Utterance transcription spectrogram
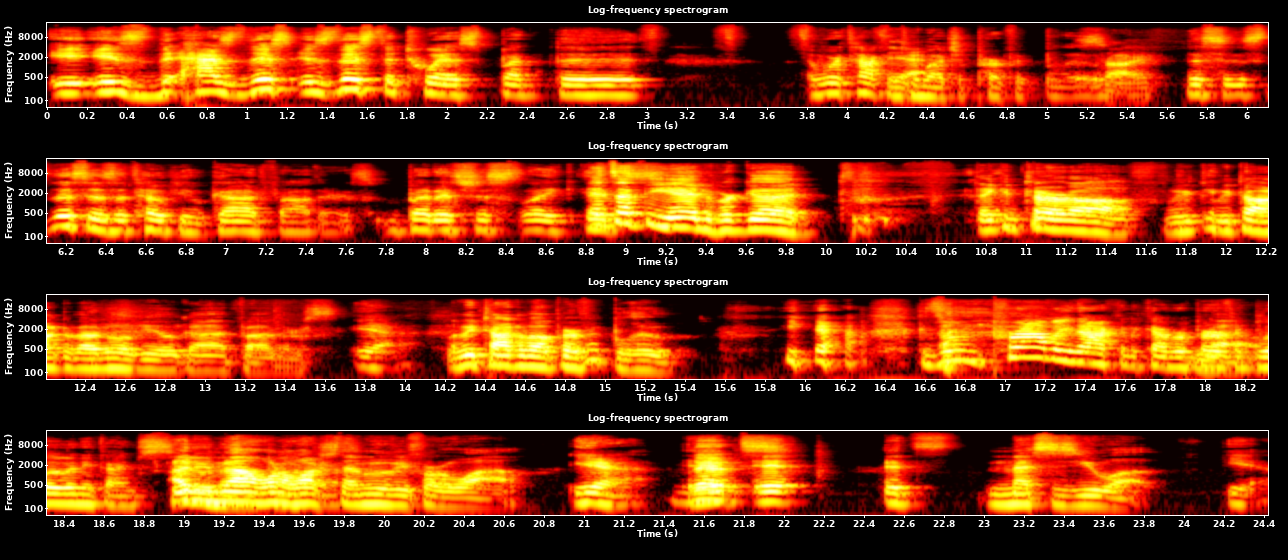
is has this is this the twist but the we're talking Yeah. too much of perfect blue Sorry, this is this is a tokyo godfathers but it's just like it's, at the end. We're good. They can turn it off. We, we talked about Tokyo Godfathers. yeah Let me talk about Perfect Blue. yeah because we're probably not going to cover perfect No. blue anytime soon I do not want to watch that movie for a while. yeah that's it it messes you up. yeah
